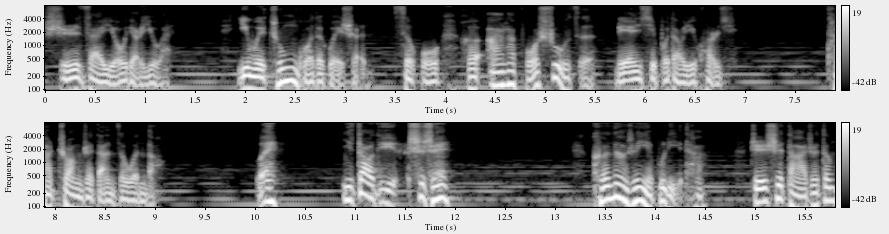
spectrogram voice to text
实在有点意外，因为中国的鬼神似乎和阿拉伯数字联系不到一块去。他壮着胆子问道：“喂，你到底是谁？”可那人也不理他。只是打着灯，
